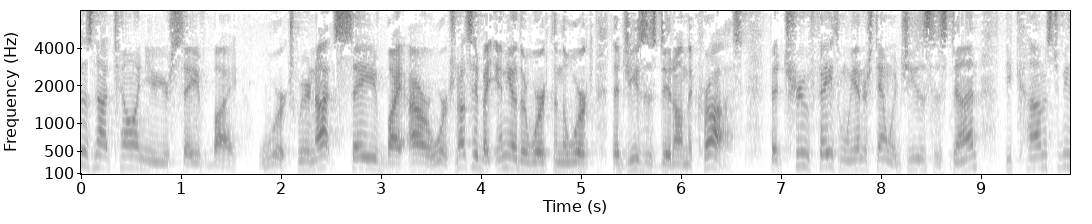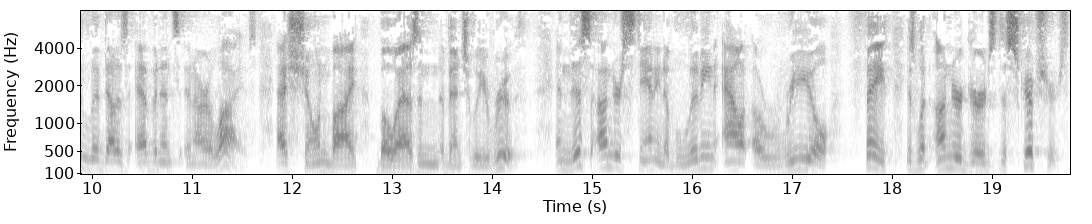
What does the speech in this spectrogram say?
is not telling you you're saved by works. We're not saved by our works. We're not saved by any other work than the work that Jesus did on the cross. But true faith, when we understand what Jesus has done, becomes to be lived out as evidence in our lives, as shown by Boaz and eventually Ruth. And this understanding of living out a real faith is what undergirds the scriptures.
